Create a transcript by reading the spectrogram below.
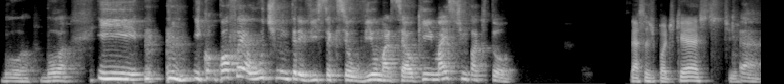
Boa, boa. E, e qual foi a última entrevista que você ouviu, Marcel, que mais te impactou? Dessas de podcast? É.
